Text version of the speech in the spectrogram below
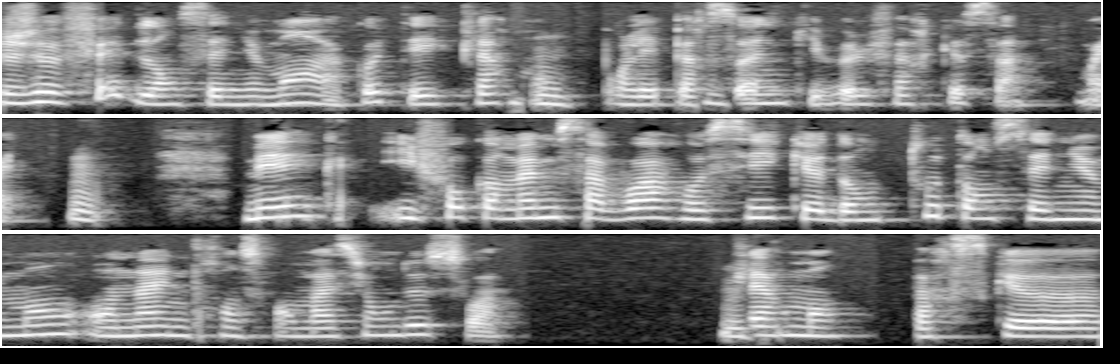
Je fais de l'enseignement à côté, clairement, mm. pour les personnes qui veulent faire que ça. Ouais. Mm. Mais il faut quand même savoir aussi que dans tout enseignement, on a une transformation de soi, mm. clairement, parce que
